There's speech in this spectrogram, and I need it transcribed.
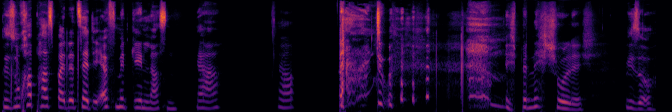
Besucherpass bei der ZDF mitgehen lassen. Ja. ja. Du, Ich bin nicht schuldig. wieso?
